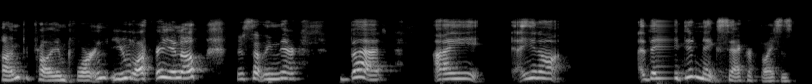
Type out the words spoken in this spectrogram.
I'm probably important. You are, you know. There's something there, but I, you know, they did make sacrifices.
